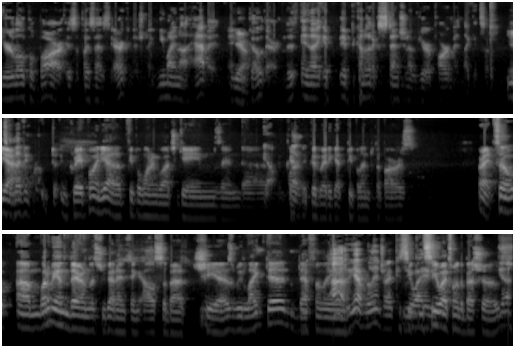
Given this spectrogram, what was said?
your local bar is the place that has air conditioning. You might not have it, and Yeah. you go there, and, like, it, it becomes an extension of your apartment. Like it's a it's Yeah. a living room. Great point. Yeah, people wanting to watch games and uh, Yeah. Well- a good way to get people into the bars. All right, so um, why don't we end there unless you got anything else about Cheers? We liked it, definitely. Oh yeah, really enjoyed. it. Could see why. can see why it's one of the best shows Yeah.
